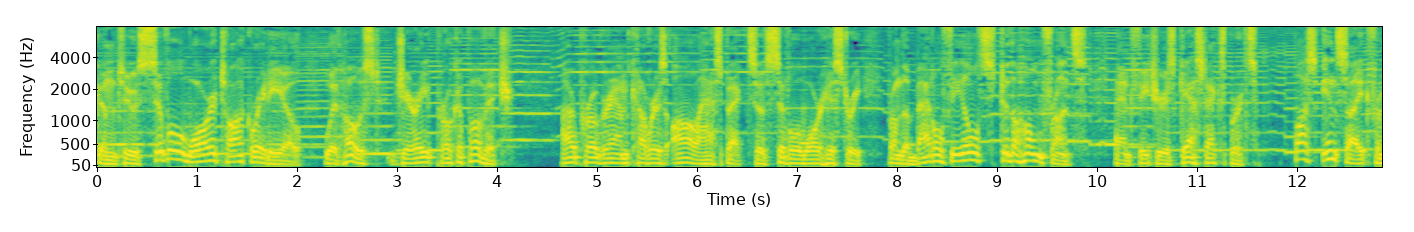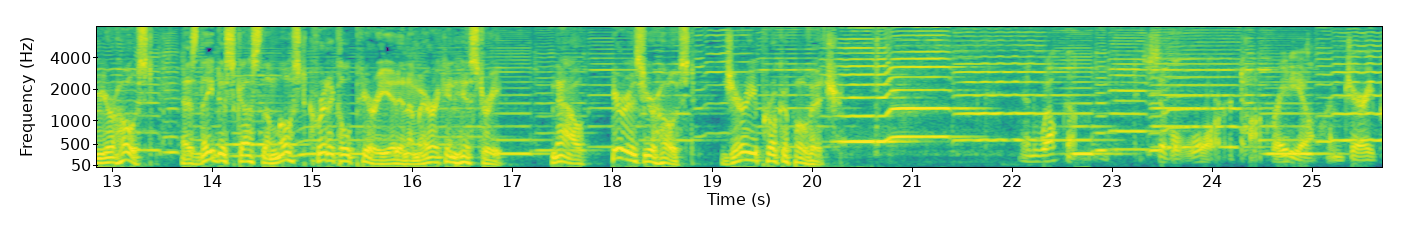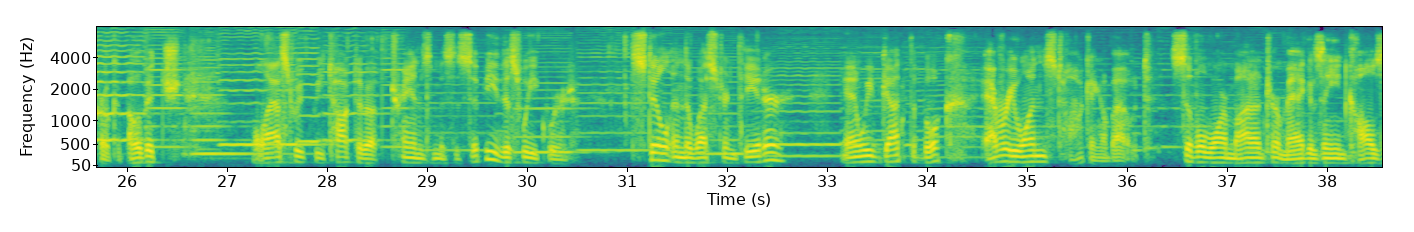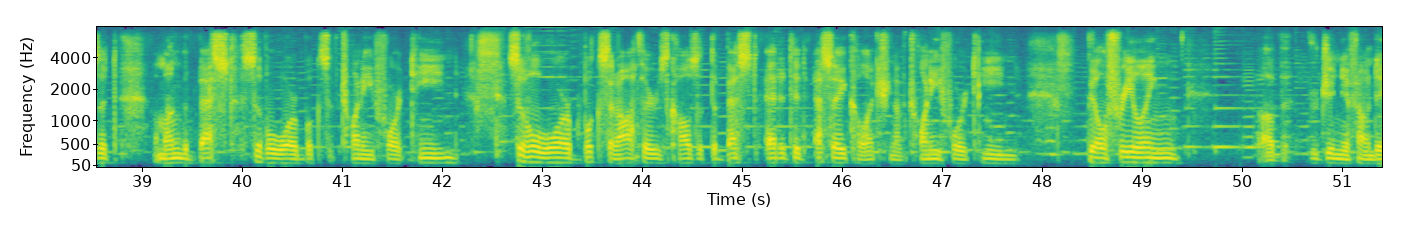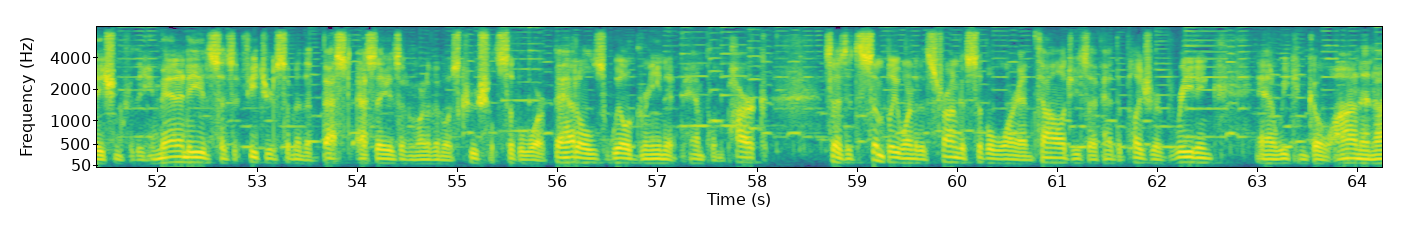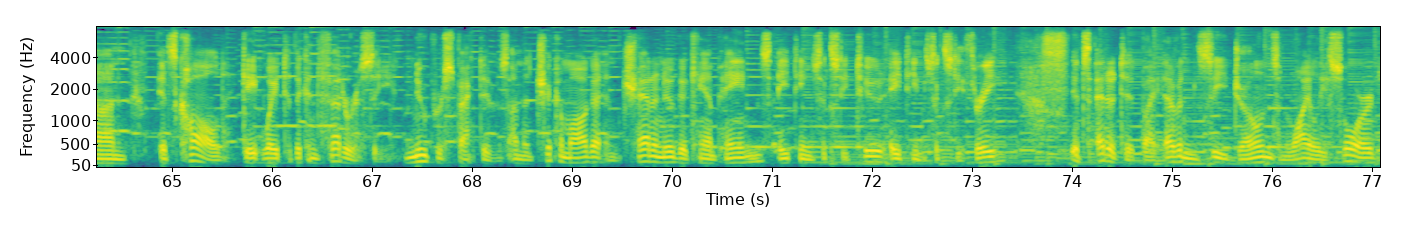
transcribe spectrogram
Welcome to Civil War Talk Radio with host Jerry Prokopowicz. Our program covers all aspects of Civil War history, from the battlefields to the home fronts, and features guest experts, plus insight from your host as they discuss the most critical period in American history. Now, here is your host, Jerry Prokopowicz. and welcome to Civil War Talk Radio. I'm Jerry Prokopowicz. Last week we talked about Trans Mississippi. This week we're still in the Western Theater, and we've got the book everyone's talking about. Civil War Monitor magazine calls it among the best Civil War books of 2014. Civil War Books and Authors calls it the best edited essay collection of 2014. Bill Freehling of the Virginia Foundation for the Humanities says it features some of the best essays on one of the most crucial Civil War battles. Will Greene at Pamplin Park says it's simply one of the strongest Civil War anthologies I've had the pleasure of reading, and we can go on and on. It's called Gateway to the Confederacy New Perspectives on the Chickamauga and Chattanooga Campaigns, 1862 1863. It's edited by Evan C. Jones and Wiley Sword,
